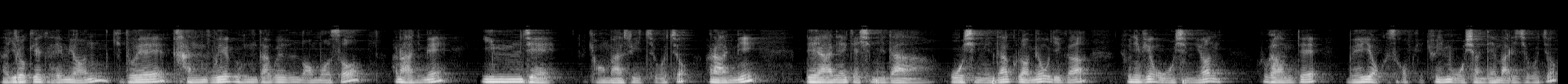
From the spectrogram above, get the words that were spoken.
아, 이렇게 되면 기도의 간구의 응답을 넘어서 하나님의 임재 경험할 수 있죠. 그렇죠? 하나님이 내 안에 계십니다. 오십니다. 그러면 우리가 주님이 오시면 그 가운데 왜 역사가 없게 주님이 오셨는데 말이죠. 그죠?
